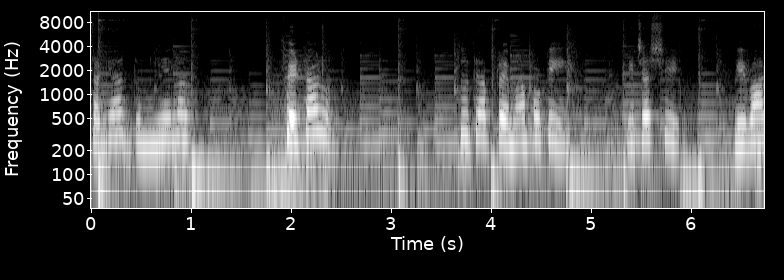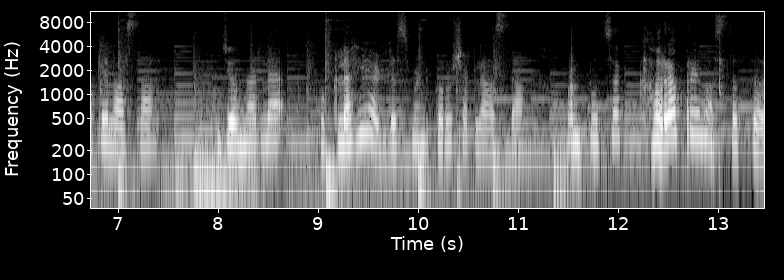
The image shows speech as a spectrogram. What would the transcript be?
सगळ्या दुनियेला फेटाळून तू त्या प्रेमापोटी तिच्याशी विवाह केला असता जीवनातल्या कुठलाही ॲडजस्टमेंट करू शकला असता पण तुझं खरं प्रेम असतं तर.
